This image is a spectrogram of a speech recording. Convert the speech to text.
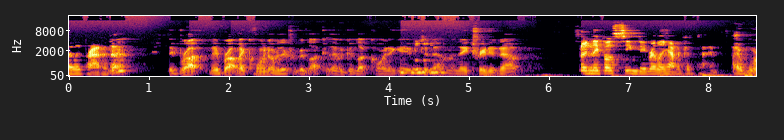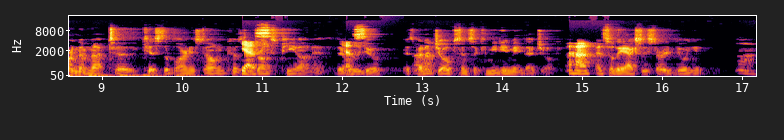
Really proud of Yeah. They brought they brought my coin over there for good luck because I have a good luck coin I gave to them, and they traded it out. And they both seemed to really have a good time. I warned them not to kiss the Blarney Stone because Yes. the drunks pee on it. They Yes. really do. It's been a Uh-huh. joke since a comedian made that joke, Uh huh. and so they actually started doing it. Mm.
